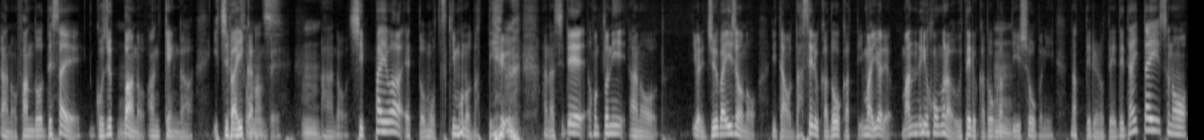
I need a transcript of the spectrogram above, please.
あのファンドでさえ50%の案件が1倍以下なので,、そうなんうん。あの失敗は、えっと、もうつきものだっていう、うん。話で本当にあのいわゆる10倍以上のリターンを出せるかどうかっていう、まあ、いわゆる満塁ホームランを打てるかどうかっていう勝負になってるので、で大体その、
